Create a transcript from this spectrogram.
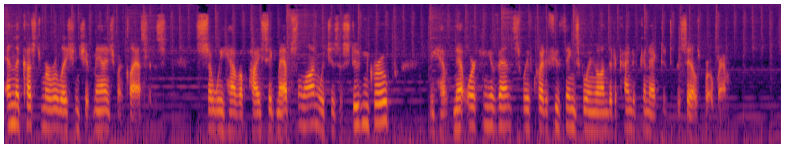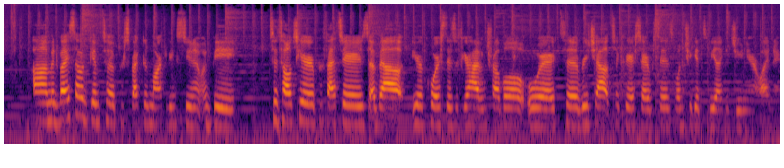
and the customer relationship management classes. So we have a Pi Sigma Epsilon, which is a student group. We have networking events. We have quite a few things going on that are kind of connected to the sales program. Um, advice I would give to a prospective marketing student would be to talk to your professors about your courses if you're having trouble or to reach out to career services once you get to be like a junior at Widener.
